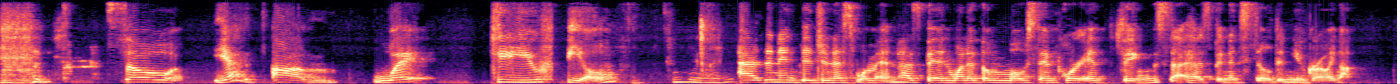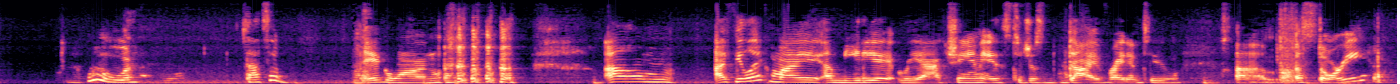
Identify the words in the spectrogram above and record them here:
so yeah. Um. What do you feel Mm-hmm. as an indigenous woman has been one of the most important things that has been instilled in you growing up Ooh, that's a big one. um, I feel like my immediate reaction is to just dive right into um, a story.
